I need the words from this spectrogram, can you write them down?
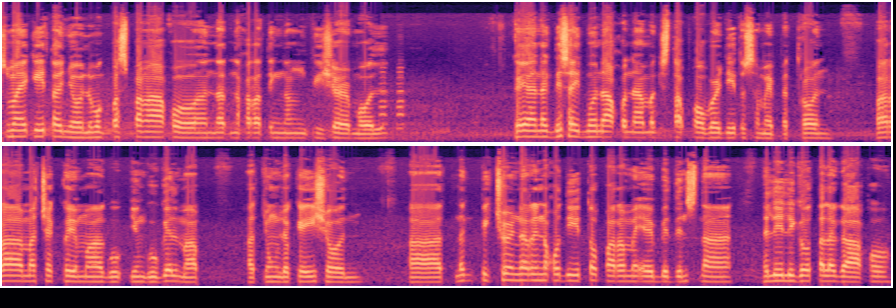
So makikita nyo, lumagpas pa nga ako na nakarating ng Fisher Mall. Kaya nag-decide muna ako na mag-stop over dito sa may Petron para ma-check ko yung mga yung Google Map at yung location at nag-picture na rin ako dito para may evidence na naliligaw talaga ako.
